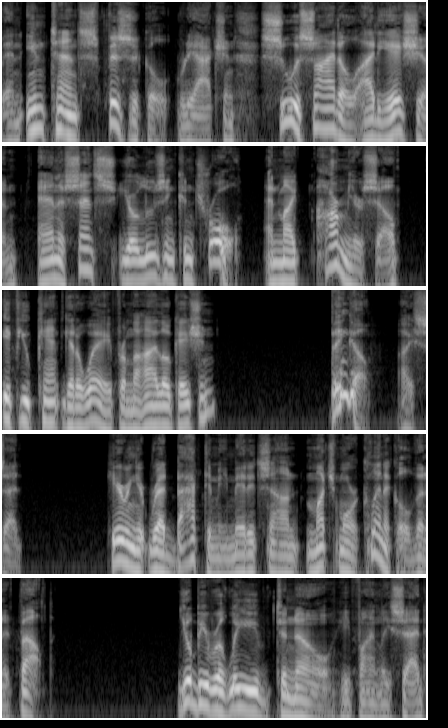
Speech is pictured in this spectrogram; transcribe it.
an intense physical reaction, suicidal ideation, and a sense you're losing control and might harm yourself if you can't get away from the high location? Bingo, I said. Hearing it read back to me made it sound much more clinical than it felt. You'll be relieved to know, he finally said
